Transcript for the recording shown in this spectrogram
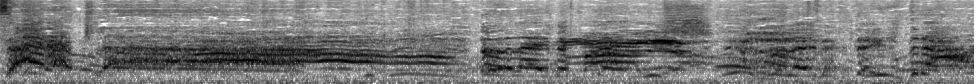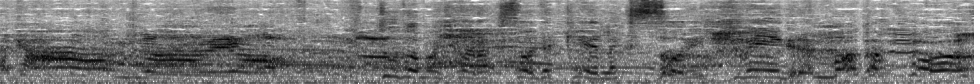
Szeretlek! Ölej meg te is! Ölej meg te is, drágám! Mária! Tudom, hogy haragszol, de kérlek, szoríts végre magadhoz!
